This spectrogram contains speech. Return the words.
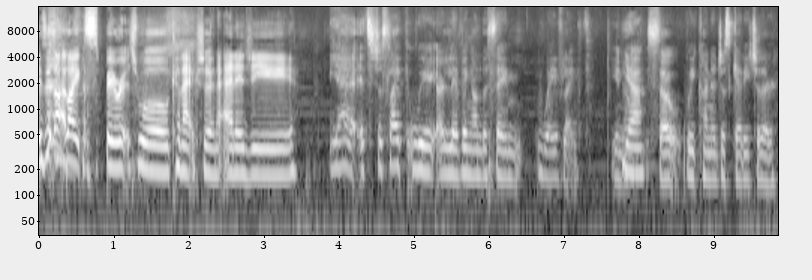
Is it that like spiritual connection, energy? yeah, it's just like we are living on the same wavelength. You know. Yeah. So we kind of just get each other,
